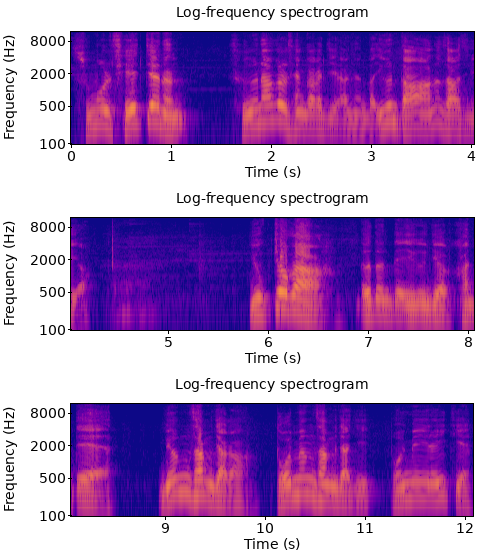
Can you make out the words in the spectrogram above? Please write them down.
스물셋째는 선악을 생각하지 않는다. 이건 다 아는 사실이야. 육조가 어떤데, 이거 이제 한때 명상자가, 도명상자지, 도명이라 있지.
